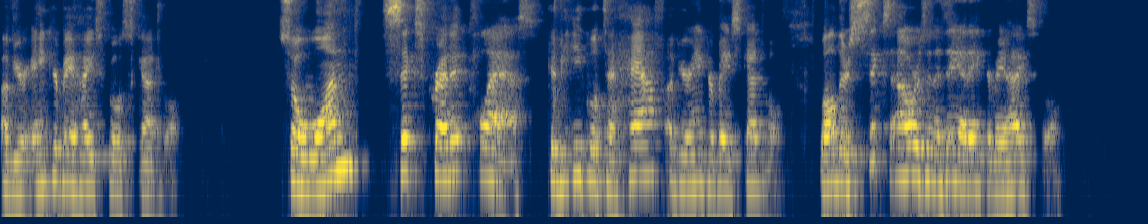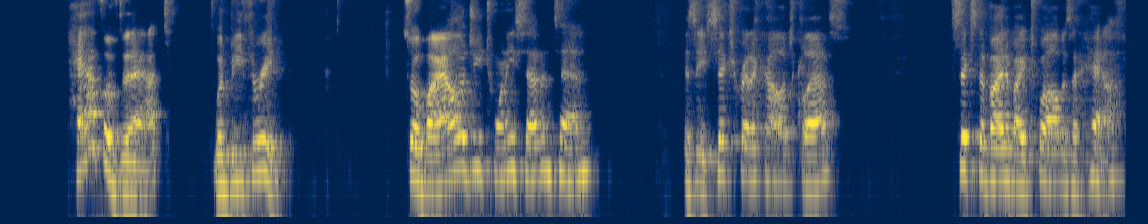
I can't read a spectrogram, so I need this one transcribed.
of your Anchor Bay High School schedule. So one six credit class could be equal to half of your Anchor Bay schedule. Well, there's six hours in a day at Anchor Bay High School. Half of that would be three. So biology 2710 is a six credit college class. Six divided by 12 is a half.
